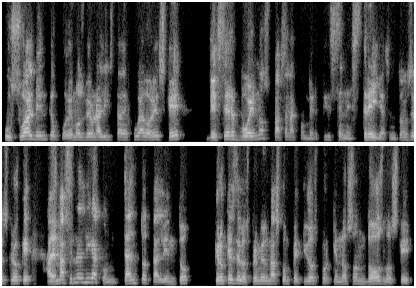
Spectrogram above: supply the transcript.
usualmente podemos ver una lista de jugadores que de ser buenos pasan a convertirse en estrellas. Entonces creo que además en una liga con tanto talento, creo que es de los premios más competidos porque no son dos los que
